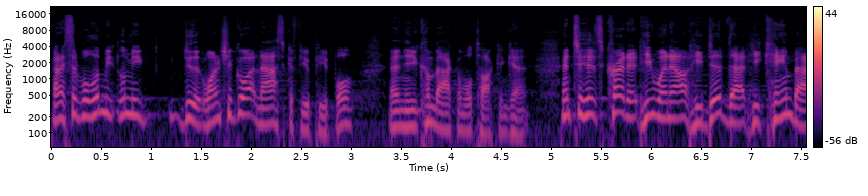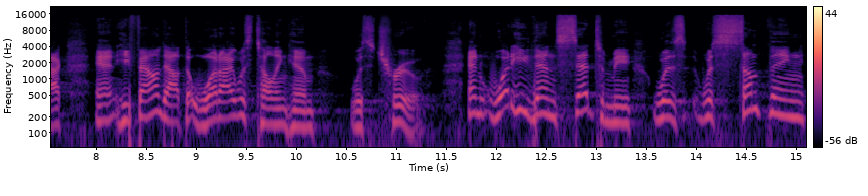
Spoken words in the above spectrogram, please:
And I said, "Well, let me let me do that. Why don't you go out and ask a few people, and then you come back and we'll talk again." And to his credit, he went out, he did that, he came back, and he found out that what I was telling him was true. And what he then said to me was was something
